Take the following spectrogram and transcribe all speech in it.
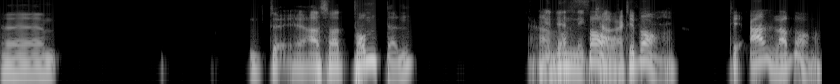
Ehm, t- alltså att tomten Han är var den far till barnen. Till alla barnen.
